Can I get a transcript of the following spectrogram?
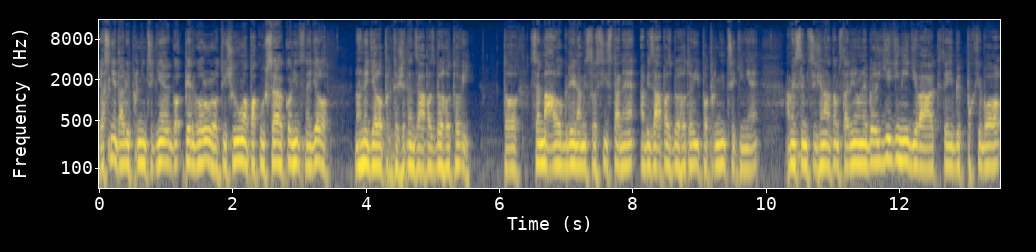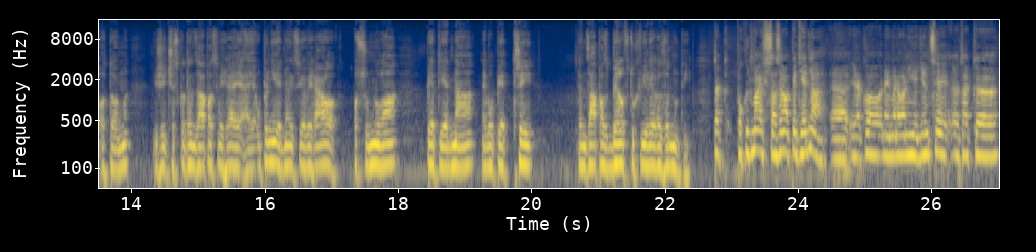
jasně dali první třetině pět gólů Lotyšům a pak už se jako nic nedělo. No nedělo, protože ten zápas byl hotový. To se málo kdy na mistrovství stane, aby zápas byl hotový po první třetině a myslím si, že na tom stadionu nebyl jediný divák, který by pochyboval o tom, že Česko ten zápas vyhraje. A je úplně jedno, jestli ho vyhrálo 8-0, 5-1 nebo 5-3. Ten zápas byl v tu chvíli rozhodnutý. Tak pokud máš vsazeno 5-1 eh, jako nejmenovaný jedinci, eh, tak eh,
